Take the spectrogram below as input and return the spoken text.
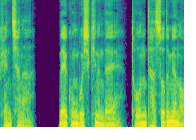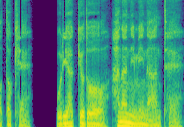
괜찮아. 내 공부시키는데 돈 다 쏟으면 어떡해. 우리 학교도 하나님이 나한테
